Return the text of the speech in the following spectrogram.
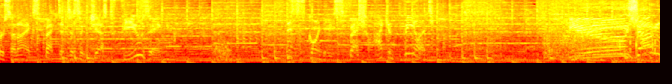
Person I expected to suggest fusing. This is going to be special. I can feel it. Fusion!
